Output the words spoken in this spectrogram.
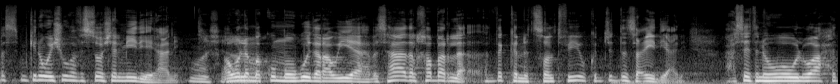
بس يمكن هو يشوفها في ال social media يعني. ما شاء الله. لما أكون موجود أراوي إياها بس هذا الخبر لا أتذكر إني اتصلت فيه وكنت جدا سعيد يعني. حسيت إنه هو اول واحد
